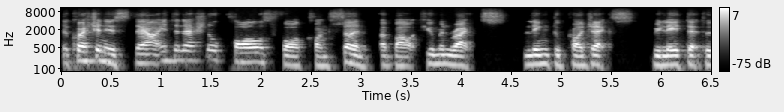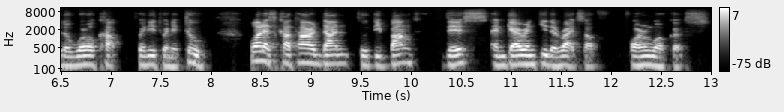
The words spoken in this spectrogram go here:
The question is, there are international calls for concern about human rights linked to projects related to the World Cup 2022. What has Qatar done to debunk this and guarantee the rights of foreign workers?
